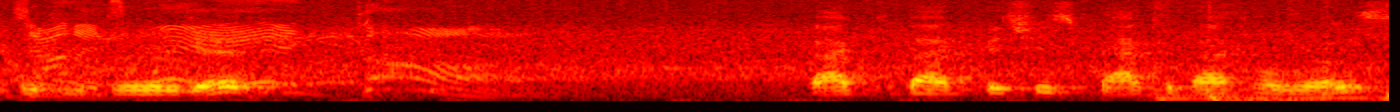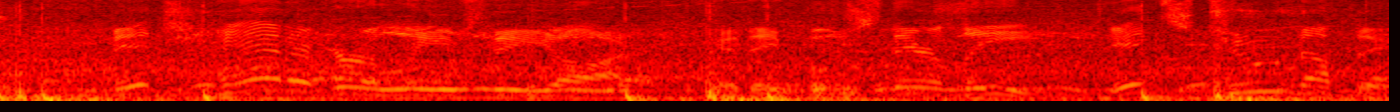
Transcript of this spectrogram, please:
It's on its way and gone. Back to back pitches, back to back home runs. Mitch Haniger leaves the yard, and they boost their lead. It's 2 nothing.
